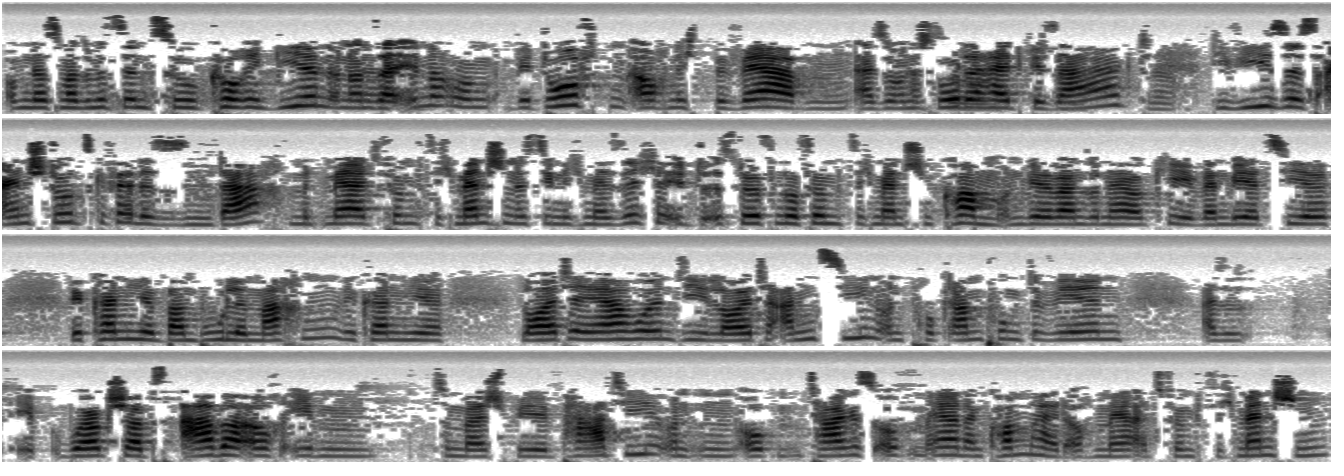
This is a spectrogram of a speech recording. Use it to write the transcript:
um das mal so ein bisschen zu korrigieren in unserer Erinnerung, wir durften auch nicht bewerben. Also uns so, wurde halt gesagt, ja. die Wiese ist einsturzgefährdet, es ist ein Dach, mit mehr als 50 Menschen ist sie nicht mehr sicher, es dürfen nur 50 Menschen kommen. Und wir waren so, naja, okay, wenn wir jetzt hier, wir können hier Bambule machen, wir können hier Leute herholen, die Leute anziehen und Programmpunkte wählen, also e, Workshops, aber auch eben zum Beispiel Party und ein Open, Tages-Open Air, dann kommen halt auch mehr als 50 Menschen.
